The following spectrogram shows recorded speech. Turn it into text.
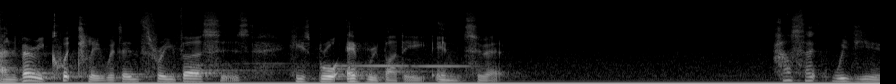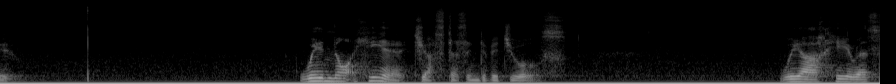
And very quickly, within three verses, he's brought everybody into it. How's that with you? We're not here just as individuals. We are here as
